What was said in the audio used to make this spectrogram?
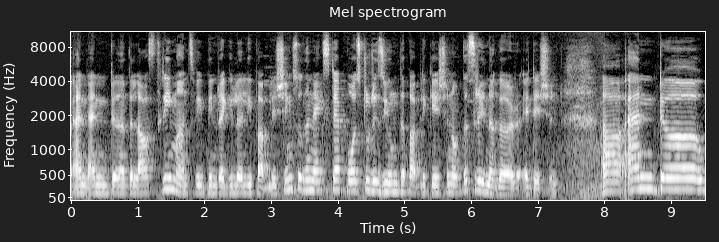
and and uh, the last three months we've been regularly publishing. So the next step was to resume the publication of the Srinagar edition. Uh, and uh,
